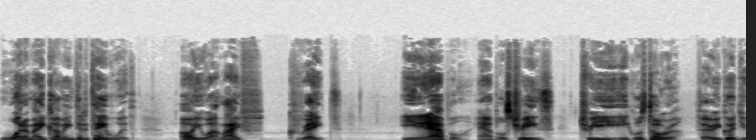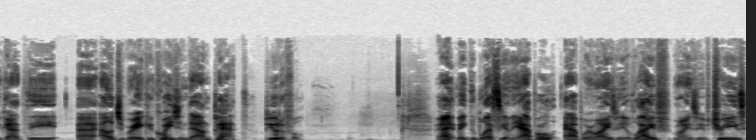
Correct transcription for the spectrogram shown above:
What am I coming to the table with? Oh, you want life. Great. Eat an apple. Apples trees. Tree equals Torah. Very good. You got the uh, algebraic equation down pat. Beautiful. Right? Make the blessing on the apple. Apple reminds me of life, reminds me of trees.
